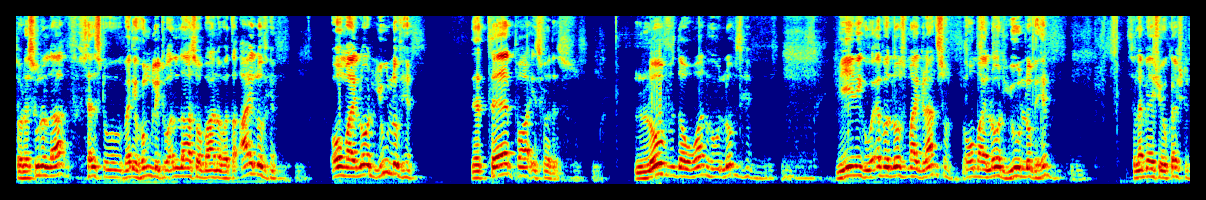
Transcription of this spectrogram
So Rasulullah says to very humbly to Allah subhanahu wa ta'ala, I love him. Oh my Lord, you love him. The third part is for this. Love the one who loves him. Meaning, whoever loves my grandson, oh my Lord, you love him. So let me ask you a question.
